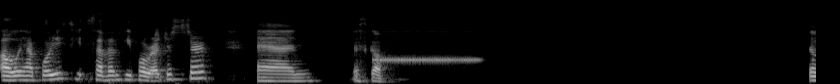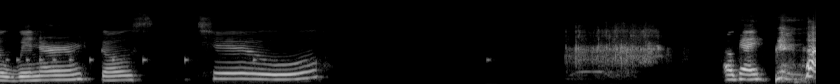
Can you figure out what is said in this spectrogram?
oh, we have 47 people registered and let's go. The winner goes to, okay,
